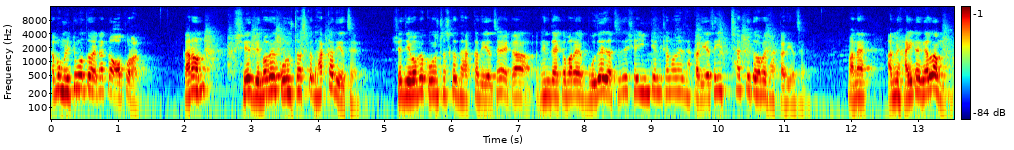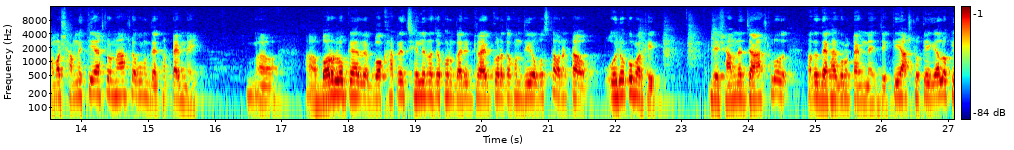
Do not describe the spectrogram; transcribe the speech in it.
এবং রীতিমতো এটা একটা অপরাধ। কারণ সে যেভাবে কনস্টাসকে ধাক্কা দিয়েছে, সে যেভাবে কনস্টাসকে ধাক্কা দিয়েছে, এটা কিন্তু একেবারে বোঝাই যাচ্ছে যে সেই ইন্টেনশনালি ধাক্কা দিয়েছে, ইচ্ছাকৃতভাবে ধাক্কা দিয়েছে। মানে আমি হাইটে গেলাম, আমার সামনে কে আসলো, না আসলো কোনো দেখার টাইম নাই। বড় লোকের বখাটের ছেলেরা যখন গাড়ি ড্রাইভ করে, তখন যে অবস্থা অনেকটা ওই রকম আর কি। যে সামনে যা আসলো, তাতে দেখার কোনো টাইম নাই যে কে আসলো, কে গেল, কে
